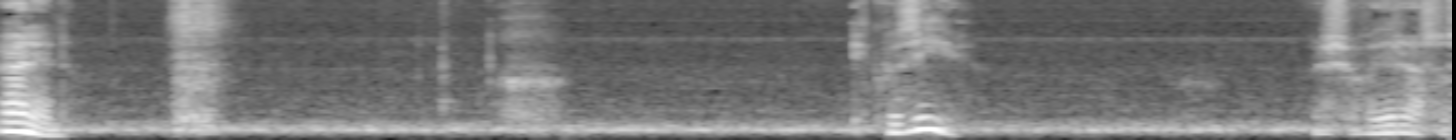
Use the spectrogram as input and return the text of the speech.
Helen. E così. Riesco a vedere la sua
